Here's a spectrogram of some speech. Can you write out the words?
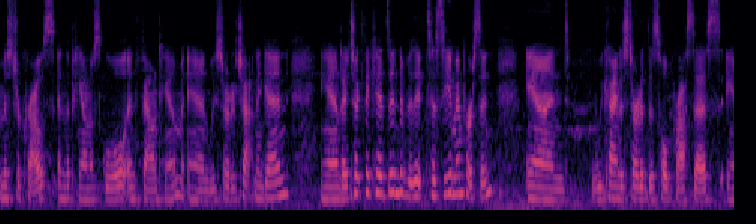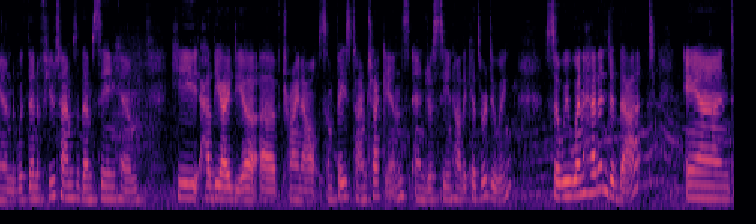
Mr. Kraus in the piano school and found him, and we started chatting again. And I took the kids in to, visit, to see him in person, and we kind of started this whole process. And within a few times of them seeing him, he had the idea of trying out some FaceTime check-ins and just seeing how the kids were doing. So we went ahead and did that, and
